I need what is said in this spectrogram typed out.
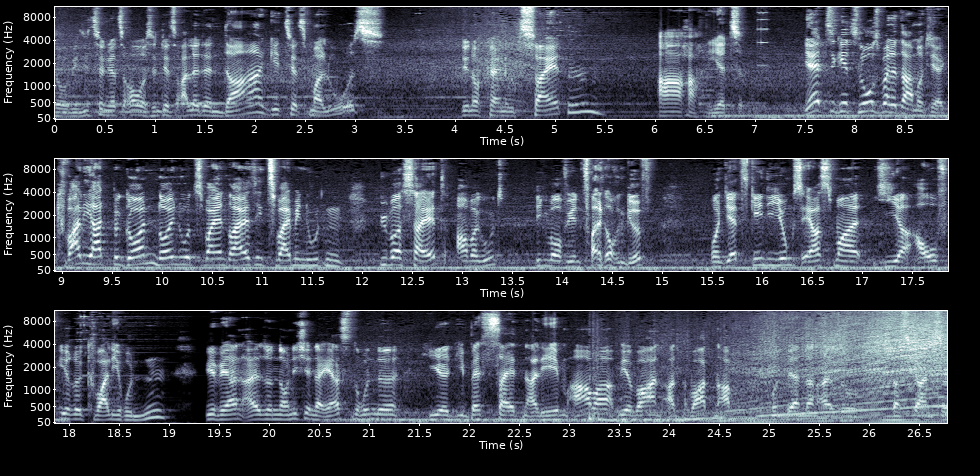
So, wie sieht es denn jetzt aus? Sind jetzt alle denn da? Geht's jetzt mal los? Hier noch keine Zeiten. Aha, jetzt. Jetzt geht's los, meine Damen und Herren. Quali hat begonnen. 9.32 Uhr, zwei Minuten über Zeit. Aber gut, kriegen wir auf jeden Fall noch in Griff. Und jetzt gehen die Jungs erstmal hier auf ihre Quali-Runden. Wir werden also noch nicht in der ersten Runde hier die Bestzeiten erleben, aber wir waren, warten ab und werden dann also das Ganze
